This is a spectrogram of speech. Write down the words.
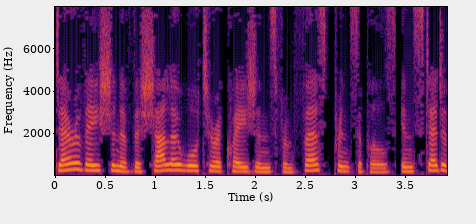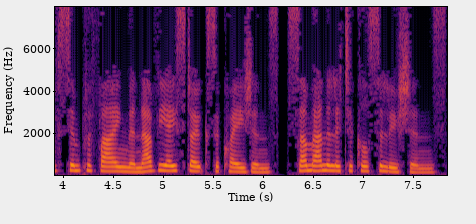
Derivation of the shallow water equations from first principles instead of simplifying the Navier-Stokes equations, some analytical solutions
